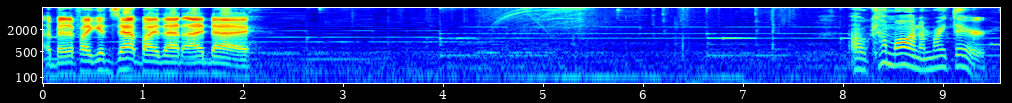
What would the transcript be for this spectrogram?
I bet if I get zapped by that, I die. Oh, come on, I'm right there.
